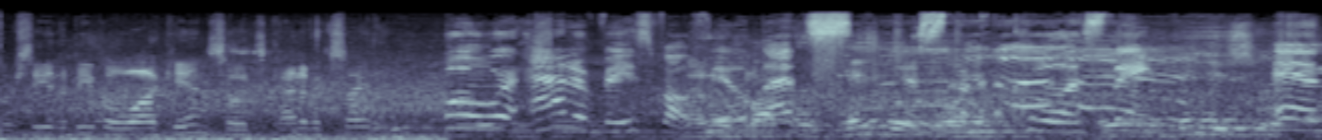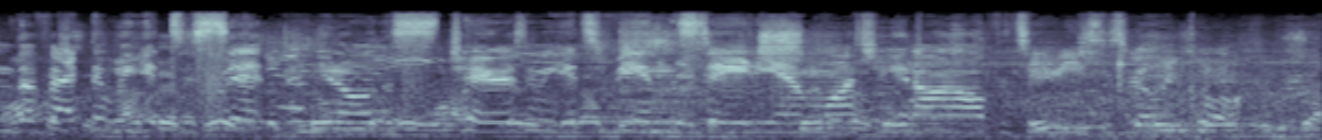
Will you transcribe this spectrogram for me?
we're seeing the people walk in, so it's kind of exciting. Well, we're at a baseball field. That's just the coolest thing. And the fact that we get to sit in, you know, the chairs and we get to be in the stadium watching it on all the TVs is really cool.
